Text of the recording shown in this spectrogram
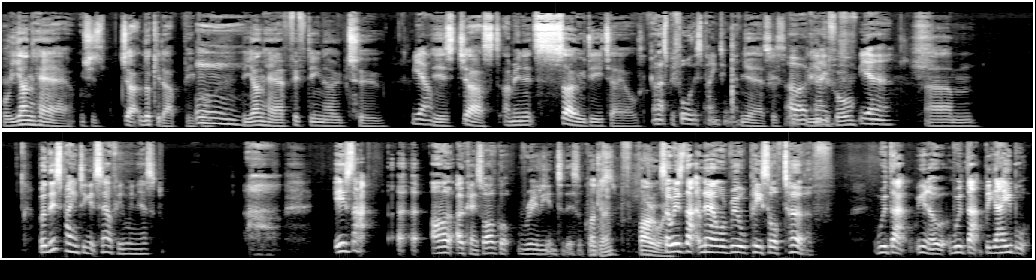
Well, the young hare, which is look it up, people. The young hare, fifteen oh two, yeah is just. I mean, it's so detailed. and that's before this painting then Yeah, so it's oh what, the year okay before. yeah Um, But this painting itself, I mean, it has. Is that. Uh, uh, okay, so I've got really into this, of course. okay, far away. So is that now a real piece of turf? Would that, you know, would that be able.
